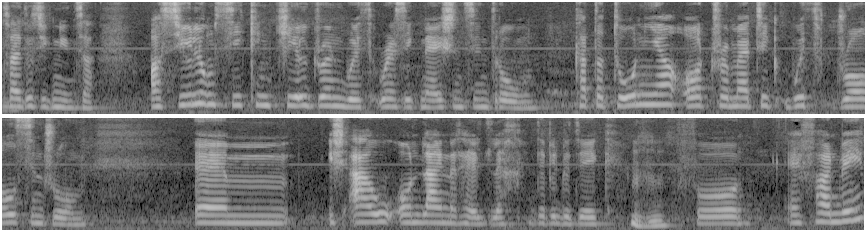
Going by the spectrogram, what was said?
2019. Asylum Seeking Children with Resignation Syndrome. Katatonia or Traumatic Withdrawal Syndrome. Ähm, ist auch online erhältlich in der Bibliothek Mhm. von FHNW.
